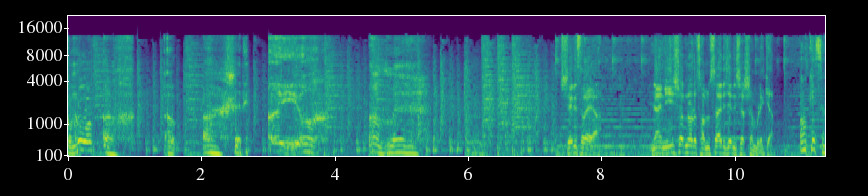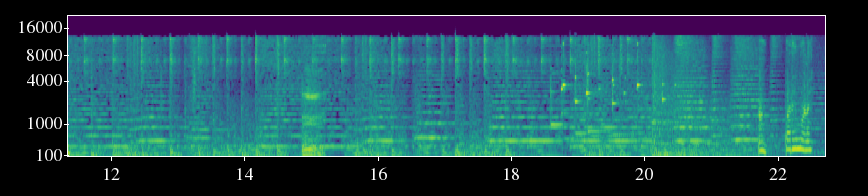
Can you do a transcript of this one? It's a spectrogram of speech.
കൊണ്ടുപോ. ശരി. അയ്യോ അമ്മേ. ശരി ശ്രേയ. ഞാൻ ഈശ്വരനോട് സംസാരിച്ചതിന് ശേഷം വിളിക്കാം. Okay sir. പറയും മോളെ.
